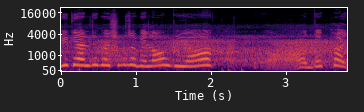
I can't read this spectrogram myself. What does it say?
Bir geldi başımıza bela oldu ya. Aa, Depay.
